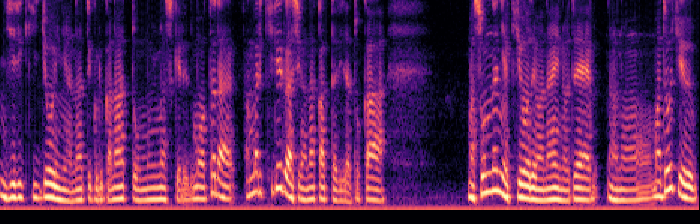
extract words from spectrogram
自力上位にはなってくるかなと思いますけれども、ただ、あんまり切れる足がなかったりだとか、まあ、そんなには器用ではないので、あの、まあ、道中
